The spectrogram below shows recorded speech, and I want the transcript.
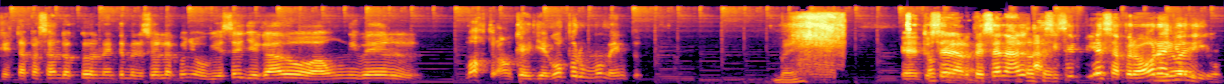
que está pasando actualmente en Venezuela, coño, hubiese llegado a un nivel monstruo, aunque llegó por un momento. Bueno, Entonces el artesanal así se empieza, pero ahora yo digo,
